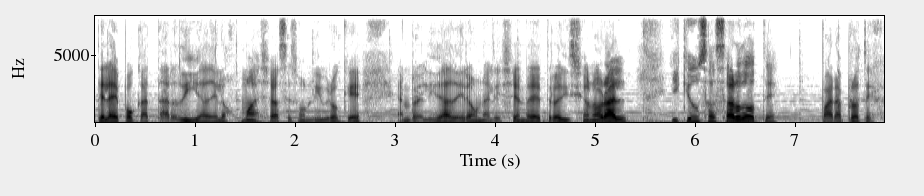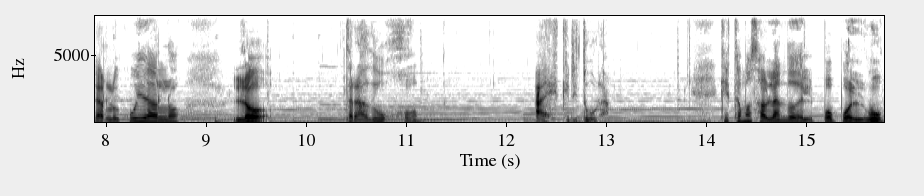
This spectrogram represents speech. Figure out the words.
de la época tardía de los mayas. Es un libro que en realidad era una leyenda de tradición oral y que un sacerdote para protegerlo y cuidarlo, lo tradujo a escritura. Que estamos hablando del Popol Vuh.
